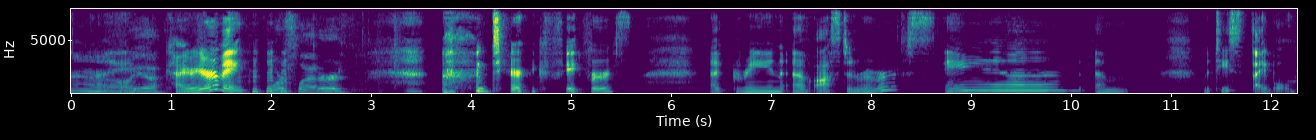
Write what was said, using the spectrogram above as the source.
All oh, right. Oh yeah, Kyrie Irving. more flat Earth. Derrick Favors, a green of Austin Rivers, and um, Matisse Thybulle.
